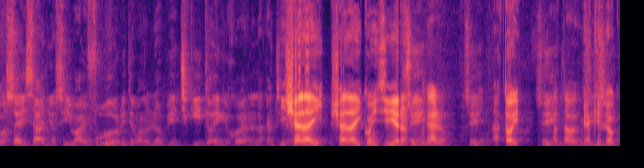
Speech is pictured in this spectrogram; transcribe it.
cinco. seis años, sí, va el fútbol, ¿viste? Cuando los bien chiquitos ahí que juegan en la canchita. Y ya de ahí, ya de ahí coincidieron. Sí, Claro. sí, Hasta hoy. sí. Hasta hoy. Mirá Sí, qué sí. loco.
